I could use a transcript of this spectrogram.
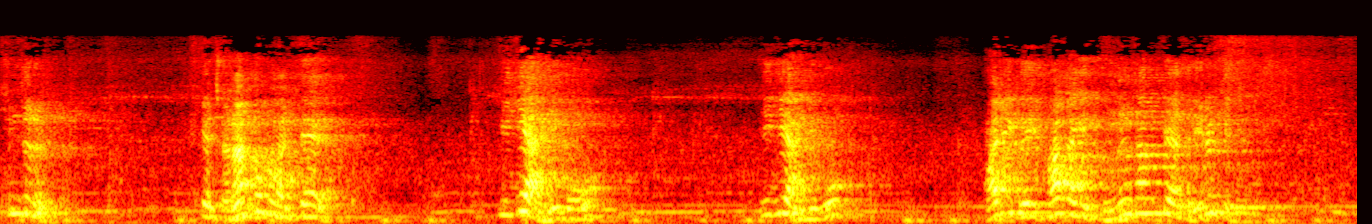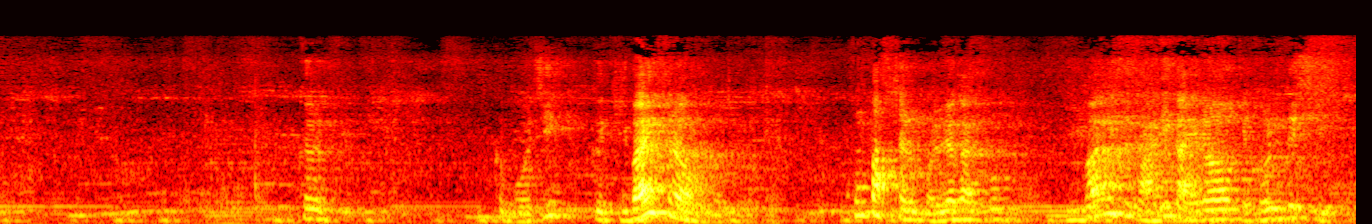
힘들어요. 그러니까 전환법 할 때, 이게 아니고, 이게 아니고, 발이 거의 바닥에 붙는 상태에서 이렇게 되는 거예요. 그, 그 뭐지? 그 디바이더라고 그러죠. 콤파스처럼 걸려가지고, 디바이더 다리가 이렇게 돌듯이,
